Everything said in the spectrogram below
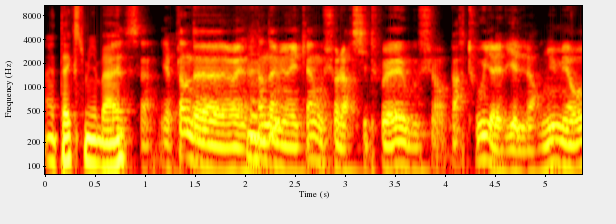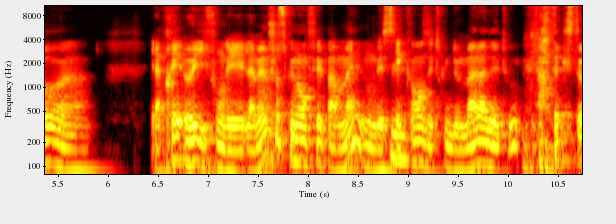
Un text me, bah Ouais, ça. Il y a plein de, ouais, plein d'Américains ou sur leur site web ou sur partout, il y a, il y a leur numéro. euh, Et après, eux, ils font les, la même chose que nous on fait par mail, donc des séquences, des trucs de malade et tout, par texto.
